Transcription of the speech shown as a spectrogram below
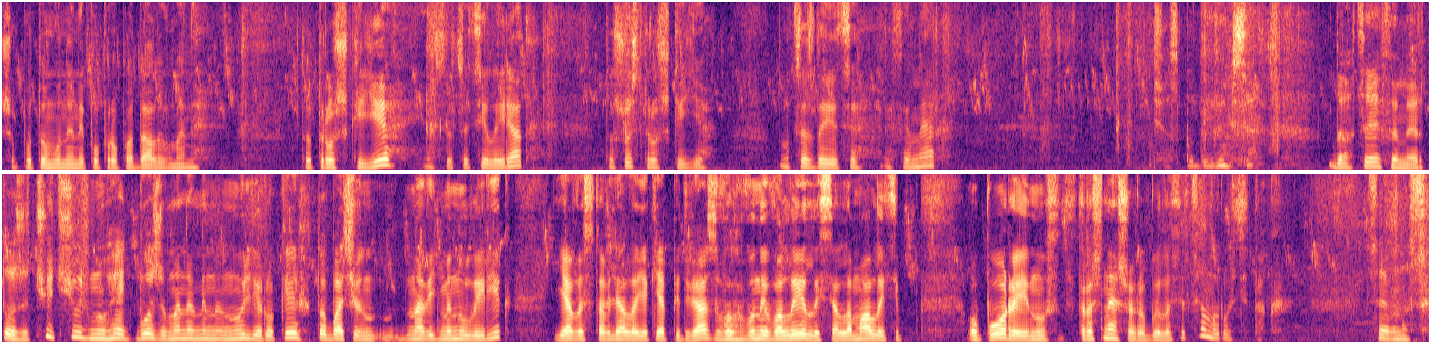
щоб потім вони не попропадали в мене. То трошки є, ось це цілий ряд, то щось трошки є. Ну, це, здається, ефемер. Зараз подивимося. Да, це ефемер. Теж чуть-чуть, ну геть, боже, в мене в минулі роки, хто бачив навіть минулий рік, я виставляла, як я підв'язувала, вони валилися, ламали ці опори. Ну, страшне, що робилося. В цьому році так. Це в нас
